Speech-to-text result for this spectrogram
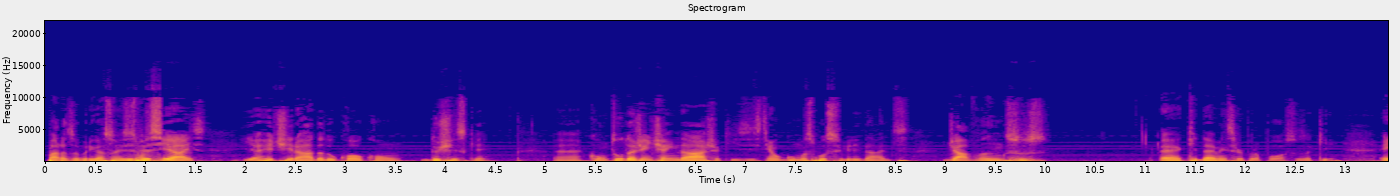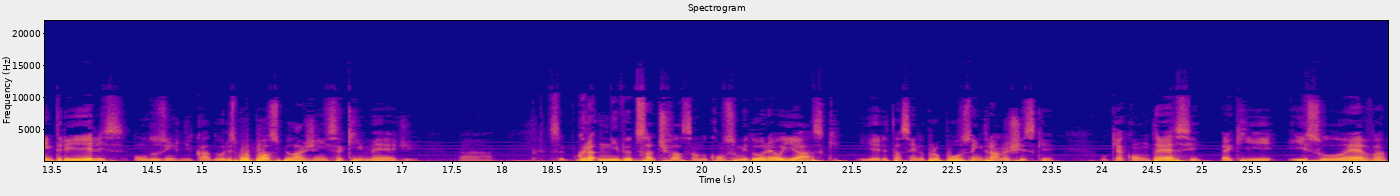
para as obrigações especiais e a retirada do Qualcomm do XQ. É, contudo, a gente ainda acha que existem algumas possibilidades de avanços é, que devem ser propostos aqui. Entre eles, um dos indicadores propostos pela agência que mede o nível de satisfação do consumidor é o IASC, e ele está sendo proposto a entrar no XQ. O que acontece é que isso leva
